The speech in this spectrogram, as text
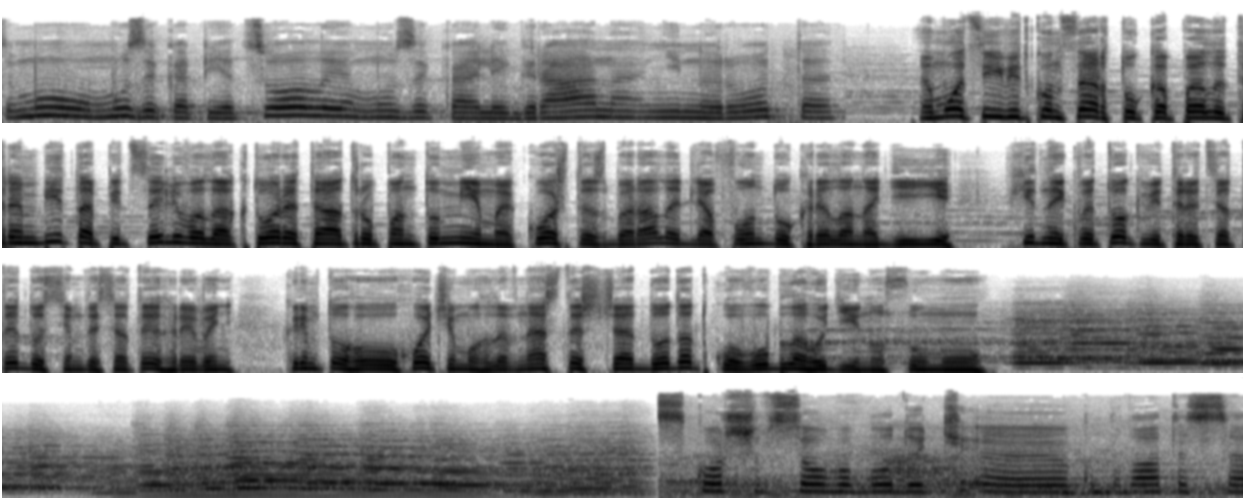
Тому музика П'яцоли, музика Аліграна, Ніно Рота. Емоції від концерту капели Трембіта підсилювали актори театру пантоміми. Кошти збирали для фонду Крила надії. Вхідний квиток від 30 до 70 гривень. Крім того, охочі могли внести ще додаткову благодійну суму. Скорше всього будуть е, купуватися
